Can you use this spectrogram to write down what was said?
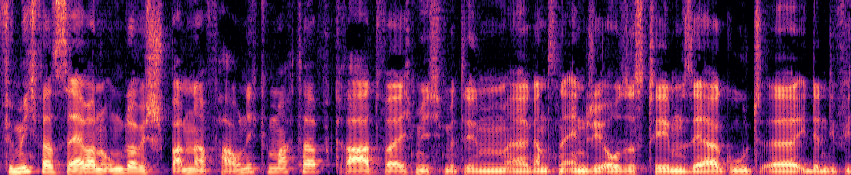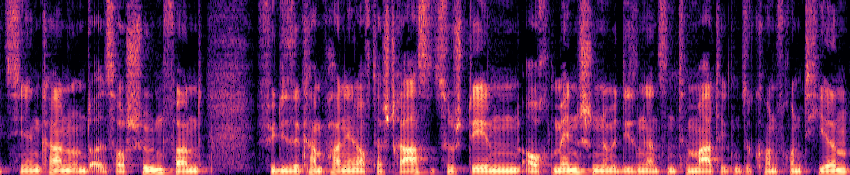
für mich war es selber eine unglaublich spannende Erfahrung, die ich gemacht habe, gerade weil ich mich mit dem äh, ganzen NGO-System sehr gut äh, identifizieren kann und es auch schön fand, für diese Kampagnen auf der Straße zu stehen, auch Menschen mit diesen ganzen Thematiken zu konfrontieren.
